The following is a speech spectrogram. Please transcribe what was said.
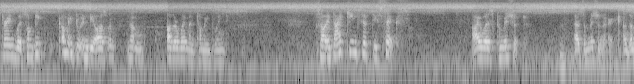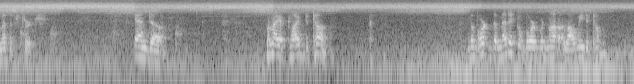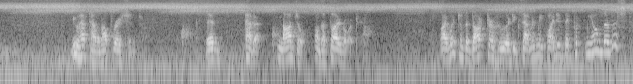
trained with some people coming to India, also some other women coming to India. So in 1956, I was commissioned as a missionary of the Methodist Church. And uh, when I applied to come, the board, the medical board would not allow me to come. You have to have an operation. They had a nodule on the thyroid. I went to the doctor who had examined me. Why did they put me on the list?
